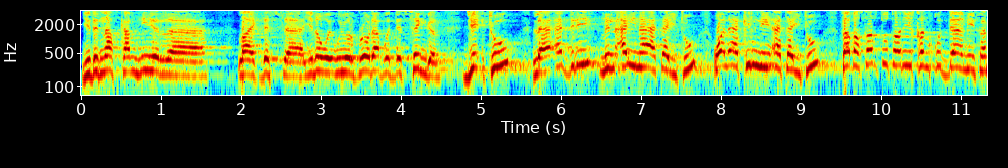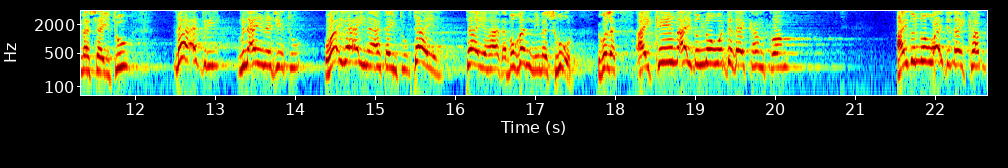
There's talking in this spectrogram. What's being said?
You did not come here uh, like this, uh, you know, we, we were brought up with this singer. جئت لا أدري من أين أتيت ولكني أتيت فبصرت طريقا قدامي فمشيت لا أدري من أين جئت وإلى أين أتيت تايه تايه هذا مغني مشهور يقول لك I came I don't know where did I come from I don't know why did I come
